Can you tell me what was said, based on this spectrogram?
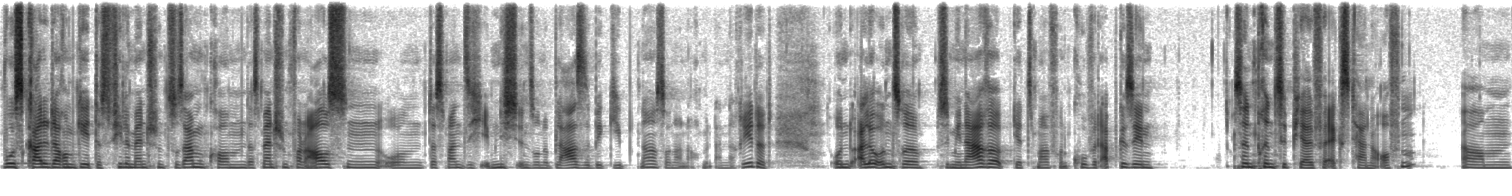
wo es gerade darum geht, dass viele Menschen zusammenkommen, dass Menschen von außen und dass man sich eben nicht in so eine Blase begibt, ne, sondern auch miteinander redet. Und alle unsere Seminare, jetzt mal von Covid abgesehen, sind prinzipiell für Externe offen. Ähm,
